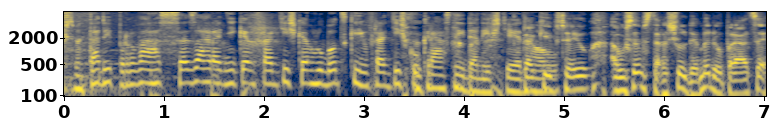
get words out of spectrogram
už jsme tady pro vás se zahradníkem Františkem Hlubockým. Františku, krásný den ještě jednou. Taky přeju. A už jsem strašil, jdeme do práce.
